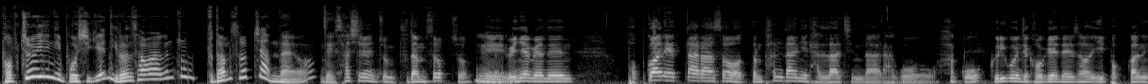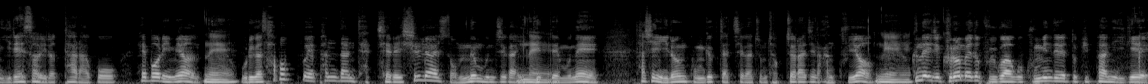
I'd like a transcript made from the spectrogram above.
법조인이 보시기엔 이런 상황은 좀 부담스럽지 않나요? 네, 사실은 좀 부담스럽죠. 예. 네, 왜냐면은 법관에 따라서 어떤 판단이 달라진다라고 하고 그리고 이제 거기에 대해서 이 법관은 이래서 이렇다라고 해버리면 네. 우리가 사법부의 판단 자체를 신뢰할 수 없는 문제가 있기 네. 때문에 사실 이런 공격 자체가 좀 적절하진 않고요. 네. 근데 이제 그럼에도 불구하고 국민들의 또 비판이 이게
